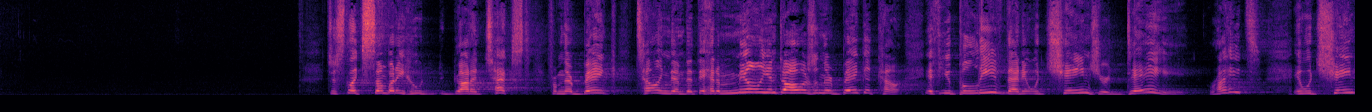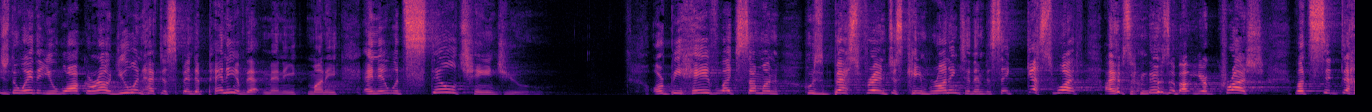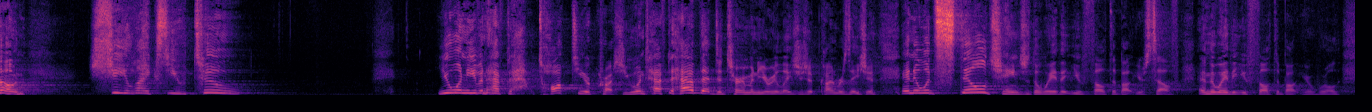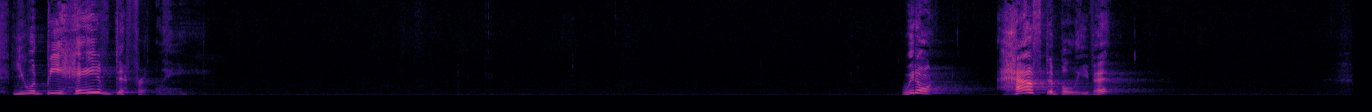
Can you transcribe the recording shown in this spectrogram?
Just like somebody who got a text from their bank telling them that they had a million dollars in their bank account. If you believed that, it would change your day, right? It would change the way that you walk around. You wouldn't have to spend a penny of that many money, and it would still change you. Or behave like someone whose best friend just came running to them to say, Guess what? I have some news about your crush. Let's sit down. She likes you too. You wouldn't even have to talk to your crush. You wouldn't have to have that determine your relationship conversation. And it would still change the way that you felt about yourself and the way that you felt about your world. You would behave differently. We don't have to believe it.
